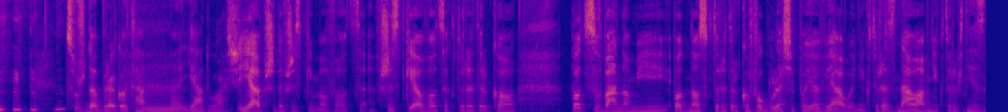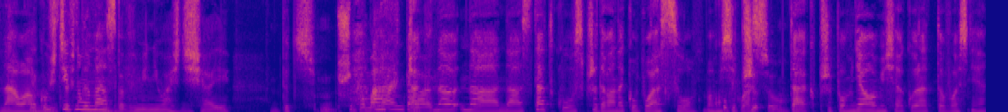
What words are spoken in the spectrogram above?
Cóż dobrego tam jadłaś? Ja przede wszystkim owoce. Wszystkie owoce, które tylko podsuwano mi pod nos, które tylko w ogóle się pojawiały. Niektóre znałam, niektórych nie znałam. Jakąś dziwną nazwę wymieniłaś dzisiaj być przy pomarańczach. Ach, tak, na, na, na statku sprzedawane kupłasu. Bo mi się przy, tak, przypomniało mi się akurat to właśnie,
